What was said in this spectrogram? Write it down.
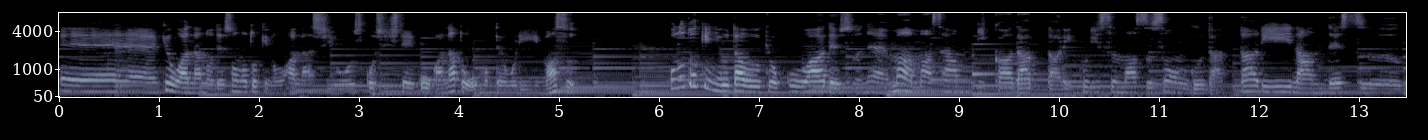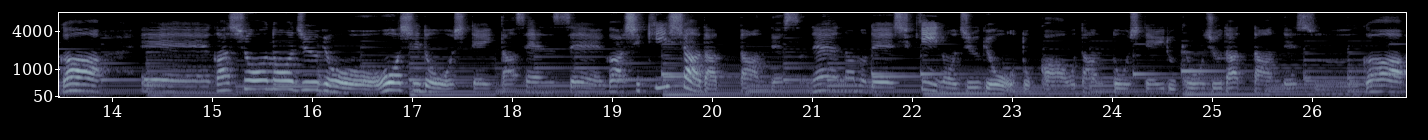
えー、今日はなのでその時のお話を少ししていこうかなと思っております。この時に歌う曲はですね、まあまあ賛美歌だったり、クリスマスソングだったりなんですが、えー、合唱の授業を指導していた先生が指揮者だったんですね。なので、指揮の授業とかを担当している教授だったんですが、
